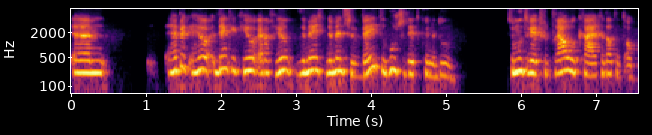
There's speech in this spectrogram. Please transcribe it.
um, heb ik heel, denk ik heel erg, heel, de, meest, de mensen weten hoe ze dit kunnen doen. Ze moeten weer het vertrouwen krijgen dat het ook,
